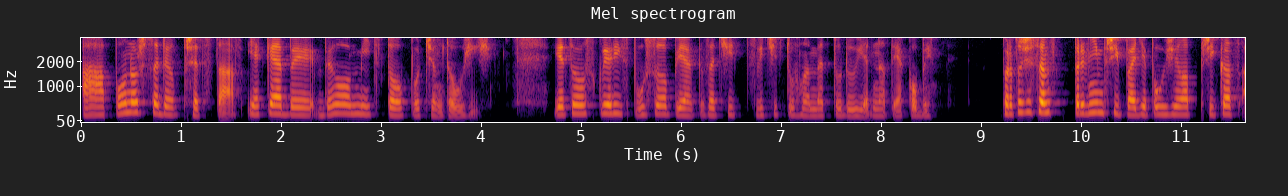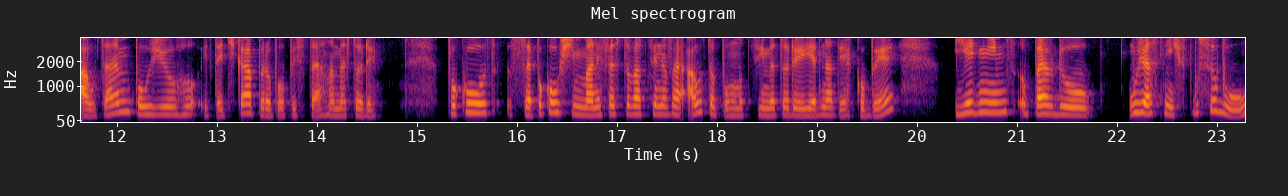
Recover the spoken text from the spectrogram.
a ponoř se do představ, jaké by bylo mít to, po čem toužíš. Je to skvělý způsob, jak začít cvičit tuhle metodu jednat jakoby. Protože jsem v prvním případě použila příklad s autem, použiju ho i teďka pro popis téhle metody. Pokud se pokouším manifestovat si nové auto pomocí metody jednat jakoby, jedním z opravdu úžasných způsobů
